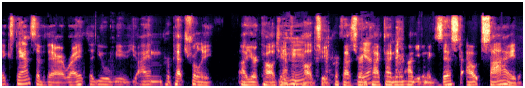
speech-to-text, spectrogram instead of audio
expansive there, right? That you, you, you I am perpetually uh, your college Mhm. anthropology professor. In Yeah. fact, I may not even exist outside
